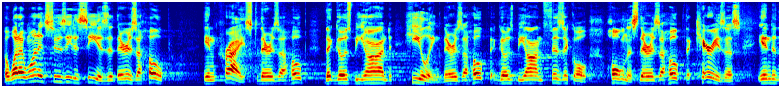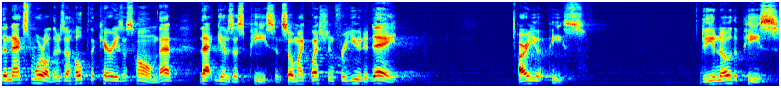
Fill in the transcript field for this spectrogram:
But what I wanted Susie to see is that there is a hope in Christ. There is a hope that goes beyond healing. There is a hope that goes beyond physical wholeness. There is a hope that carries us into the next world. There's a hope that carries us home. That, that gives us peace. And so, my question for you today are you at peace? Do you know the peace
